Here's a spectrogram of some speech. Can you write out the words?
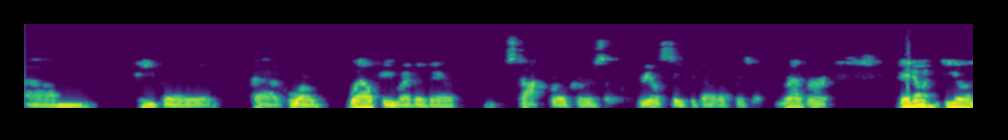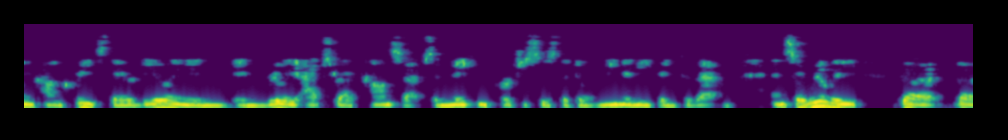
um, people, uh, who are wealthy, whether they're stockbrokers or real estate developers or whoever, they don't deal in concretes. They're dealing in, in really abstract concepts and making purchases that don't mean anything to them. And so really the, the,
